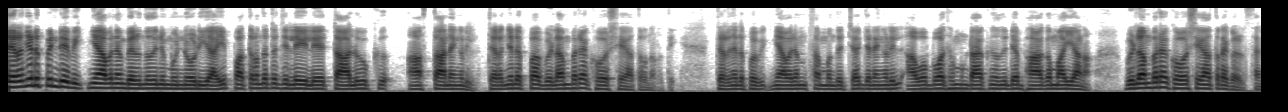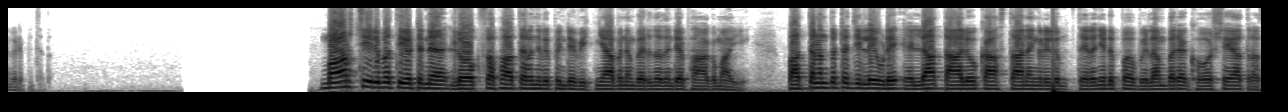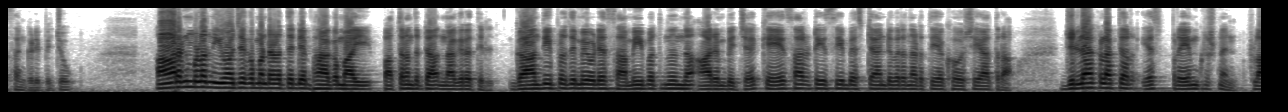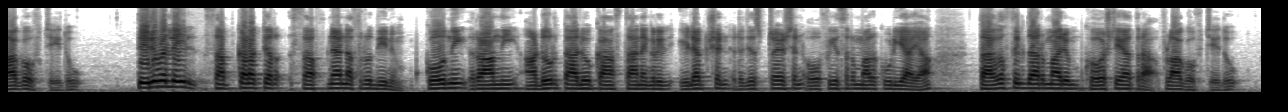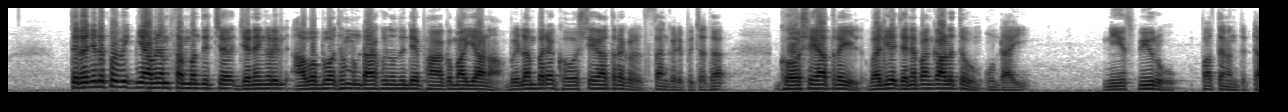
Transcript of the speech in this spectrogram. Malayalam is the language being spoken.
തെരഞ്ഞെടുപ്പിന്റെ വിജ്ഞാപനം വരുന്നതിന് മുന്നോടിയായി പത്തനംതിട്ട ജില്ലയിലെ താലൂക്ക് ആസ്ഥാനങ്ങളിൽ തെരഞ്ഞെടുപ്പ് വിളംബര ഘോഷയാത്ര നടത്തി. തെരഞ്ഞെടുപ്പ് വിജ്ഞാപനം സംബന്ധിച്ച് ജനങ്ങളിൽ അവബോധമുണ്ടാക്കുന്നതിന്റെ ഭാഗമായാണ് വിളംബര ഘോഷയാത്രകൾ സംഘടിപ്പിച്ചത്. മാർച്ച് ഇരുപത്തിയെട്ടിന് ലോക്സഭാ തെരഞ്ഞെടുപ്പിന്റെ വിജ്ഞാപനം വരുന്നതിന്റെ ഭാഗമായി പത്തനംതിട്ട ജില്ലയുടെ എല്ലാ താലൂക്ക് ആസ്ഥാനങ്ങളിലും തെരഞ്ഞെടുപ്പ് വിളംബര ഘോഷയാത്ര സംഘടിപ്പിച്ചു. ആറന്മുള നിയോജക മണ്ഡലത്തിന്റെ ഭാഗമായി പത്തനംതിട്ട നഗരത്തിൽ ഗാന്ധി പ്രതിമയുടെ സമീപത്തു നിന്ന് ആരംഭിച്ച് K S R T C bus stand വരെ നടത്തിയ ഘോഷയാത്ര ജില്ലാ collector S Premkrishnan flag off ചെയ്തു. തിരുവല്ലയിൽ സബ് കളക്ടർ സഫ്ന നസറുദ്ദീനും കോന്നി റാന്നി അടൂർ താലൂക്ക് ആസ്ഥാനങ്ങളിൽ ഇലക്ഷൻ രജിസ്ട്രേഷൻ ഓഫീസർമാർ കൂടിയായ തഹസിൽദാർമാരും ഘോഷയാത്ര ഫ്ളാഗ് ഓഫ് ചെയ്തു. തിരഞ്ഞെടുപ്പ് വിജ്ഞാപനം സംബന്ധിച്ച് ജനങ്ങളിൽ അവബോധമുണ്ടാക്കുന്നതിന്റെ ഭാഗമായാണ് വിളംബര ഘോഷയാത്രകൾ സംഘടിപ്പിച്ചത്. ഘോഷയാത്രയിൽ വലിയ ജനപങ്കാളിത്തവും ഉണ്ടായി. News bureau Pathanamthitta.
